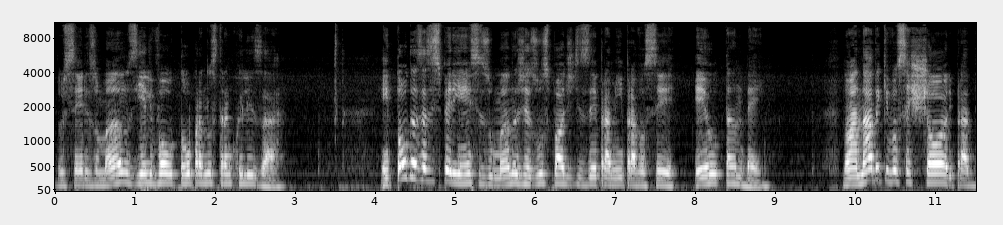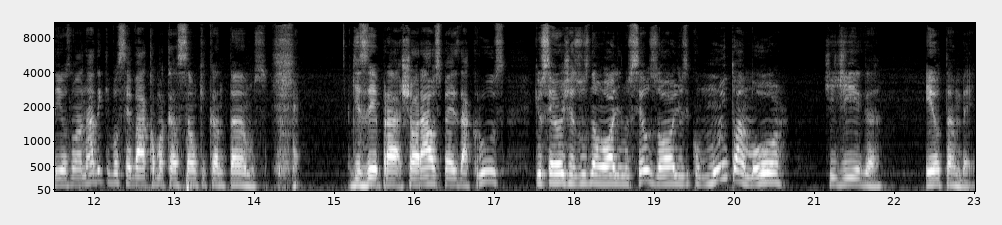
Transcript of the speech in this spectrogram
dos seres humanos e ele voltou para nos tranquilizar. Em todas as experiências humanas, Jesus pode dizer para mim e para você: Eu também. Não há nada que você chore para Deus, não há nada que você vá como a canção que cantamos, dizer para chorar aos pés da cruz, que o Senhor Jesus não olhe nos seus olhos e com muito amor te diga: Eu também.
